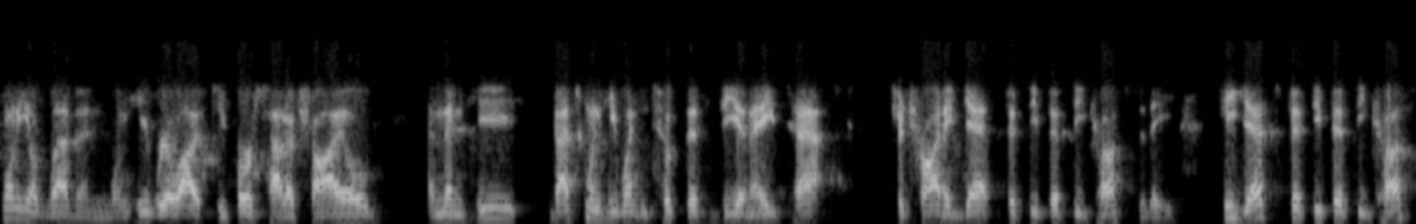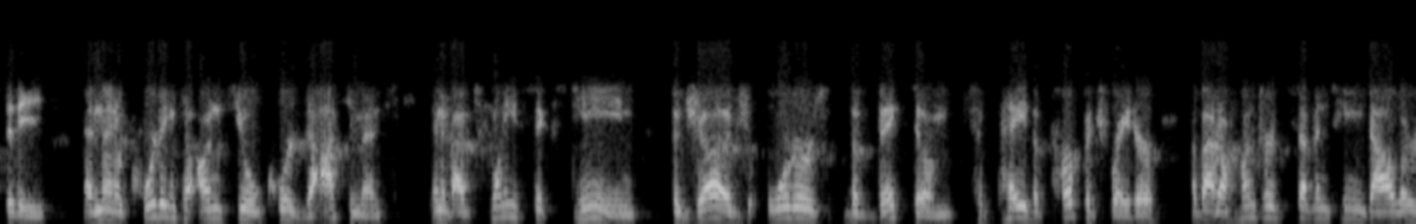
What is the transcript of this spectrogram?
2011 when he realized he first had a child, and then he that's when he went and took this DNA test to try to get 50-50 custody. He gets 50-50 custody, and then according to unsealed court documents, in about 2016, the judge orders the victim to pay the perpetrator about $117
